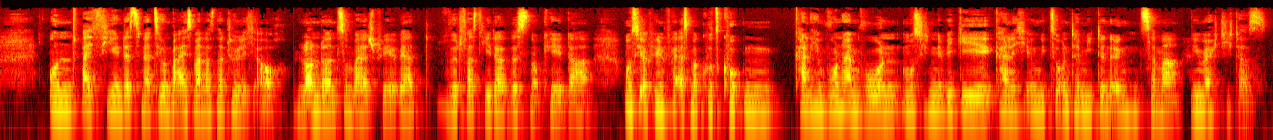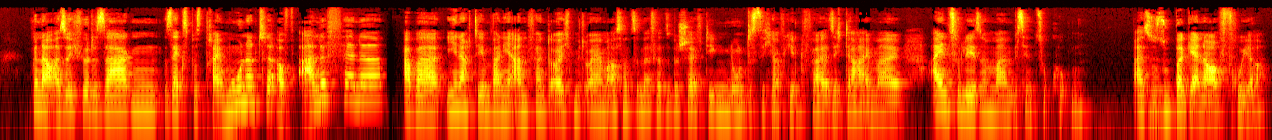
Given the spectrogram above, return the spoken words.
Und bei vielen Destinationen weiß man das natürlich auch. London zum Beispiel wird, wird fast jeder wissen, okay, da muss ich auf jeden Fall erstmal kurz gucken, kann ich im Wohnheim wohnen, muss ich in eine WG, kann ich irgendwie zur Untermiete in irgendein Zimmer, wie möchte ich das? Genau, also ich würde sagen, sechs bis drei Monate auf alle Fälle. Aber je nachdem, wann ihr anfangt, euch mit eurem Auslandssemester zu beschäftigen, lohnt es sich auf jeden Fall, sich da einmal einzulesen und mal ein bisschen zu gucken. Also super gerne auch früher.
